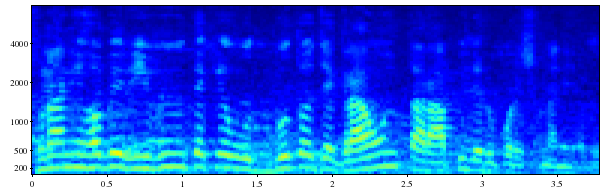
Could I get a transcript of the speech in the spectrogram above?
শুনানি হবে রিভিউ থেকে উদ্ভূত যে গ্রাউন্ড তার আপিলের উপরে শুনানি হবে।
